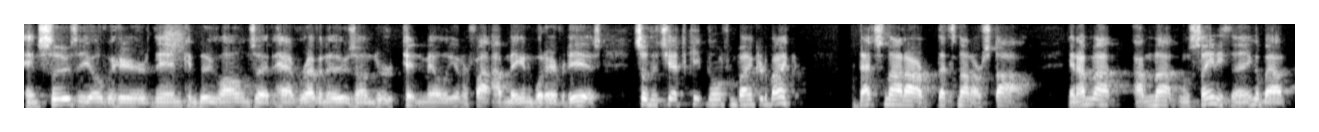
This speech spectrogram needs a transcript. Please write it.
and Susie over here then can do loans that have revenues under 10 million or 5 million, whatever it is, so that you have to keep going from banker to banker. That's not our that's not our style. And I'm not I'm not going to say anything about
